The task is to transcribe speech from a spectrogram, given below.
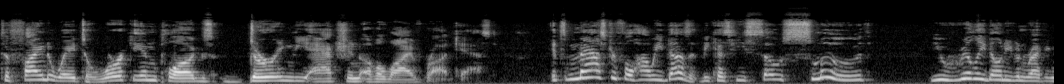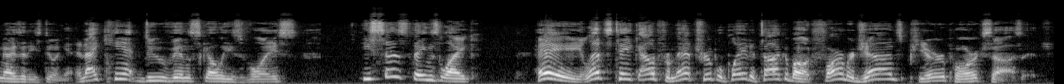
to find a way to work in plugs during the action of a live broadcast. It's masterful how he does it because he's so smooth, you really don't even recognize that he's doing it. And I can't do Vin Scully's voice. He says things like, Hey, let's take out from that triple play to talk about Farmer John's pure pork sausage.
